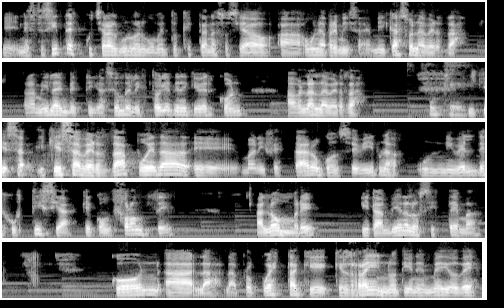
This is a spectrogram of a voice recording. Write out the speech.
eh, necesita escuchar algunos argumentos que están asociados a una premisa. En mi caso, la verdad. Para mí la investigación de la historia tiene que ver con hablar la verdad. Y, que esa, y que esa verdad pueda eh, manifestar o concebir un nivel de justicia que confronte al hombre y también a los sistemas con ah, la, propuesta que, el reino tiene en medio de.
